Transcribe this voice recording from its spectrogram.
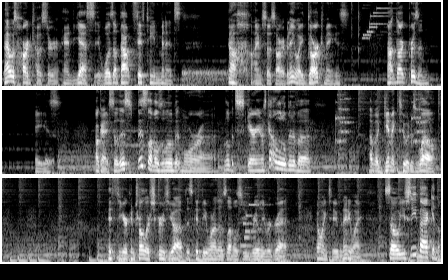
that was Hard Coaster, and yes, it was about 15 minutes. Oh, I'm so sorry. But anyway, Dark Maze, not Dark Prison, Maze. Okay, so this this level's a little bit more, uh, a little bit scary, and it's got a little bit of a of a gimmick to it as well. If your controller screws you up, this could be one of those levels you really regret going to. But anyway, so you see back in the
